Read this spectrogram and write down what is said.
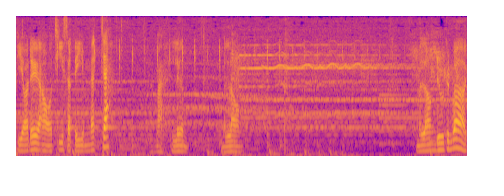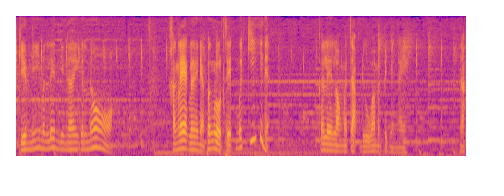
พ r ออเดอร์เอาที่สตรีมนะจ๊ะ มาเริ่ม มาลอง มาลองดูกันว่าเกมนี้มันเล่นยังไงกันนาะครั้งแรกเลยเนี่ยเพิ่งโหลดเสร็จเมื่อกี้เนี่ย ก็เลยลองมาจับดูว่ามันเป็นยังไงนะ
